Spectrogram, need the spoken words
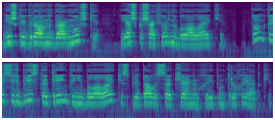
Мишка играл на гармошке, Яшка шофер на балалайке. Тонкая серебристая тренька не балалайки сплеталась с отчаянным хрипом трехрядки.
